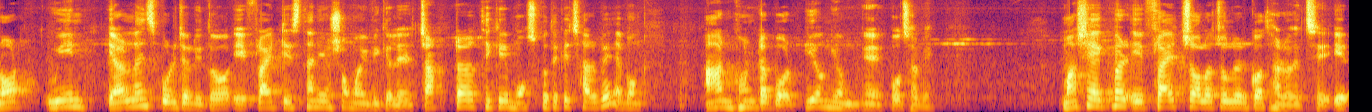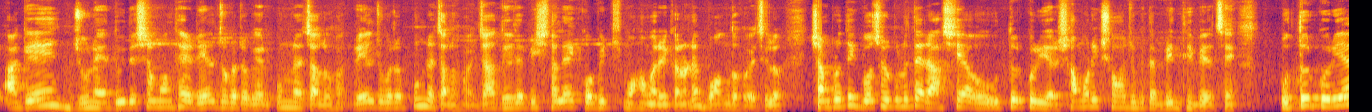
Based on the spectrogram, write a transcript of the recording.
নর্থ উইন্ড এয়ারলাইন্স পরিচালিত এই ফ্লাইটটি স্থানীয় সময় বিকেলে চারটা থেকে মস্কো থেকে ছাড়বে এবং আট ঘণ্টা পর পিয়ংইয়ং এ পৌঁছাবে। মাসে একবার এই ফ্লাইট চলাচলের কথা রয়েছে। এর আগে জুনে দুই দেশের মধ্যে রেল যোগাযোগের পুনরায় চালু হয় রেল যোগাযোগ পুনরায় চালু হয়, যা দুই হাজার বিশ সালে কোভিড মহামারীর কারণে বন্ধ হয়েছিল। সাম্প্রতিক বছরগুলোতে রাশিয়া ও উত্তর কোরিয়ার সামরিক সহযোগিতা বৃদ্ধি পেয়েছে। উত্তর কোরিয়া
